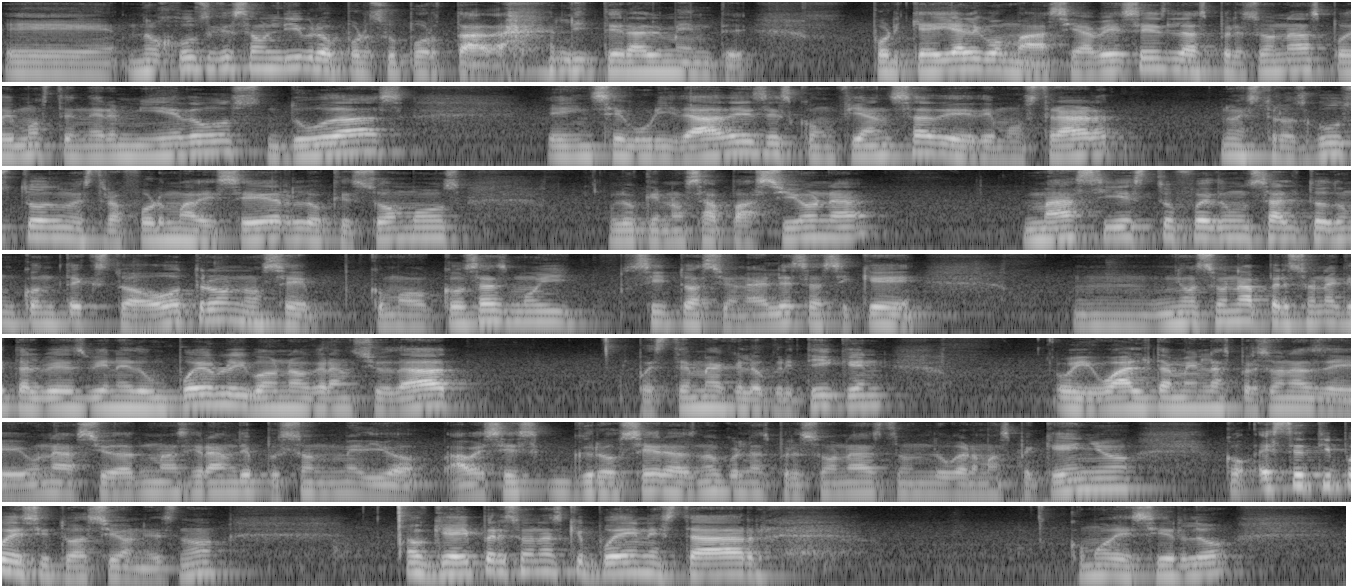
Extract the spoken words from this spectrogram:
eh, no juzgues a un libro por su portada, literalmente, porque hay algo más y a veces las personas podemos tener miedos, dudas, e inseguridades, desconfianza de demostrar nuestros gustos, nuestra forma de ser, lo que somos, lo que nos apasiona, más si esto fue de un salto de un contexto a otro, no sé, como cosas muy situacionales, así que Mm, no es una persona que tal vez viene de un pueblo y va a una gran ciudad, pues teme a que lo critiquen. O igual también las personas de una ciudad más grande pues son medio a veces groseras, ¿no? Con las personas de un lugar más pequeño. Este tipo de situaciones, ¿no? Aunque hay personas que pueden estar, ¿cómo decirlo?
